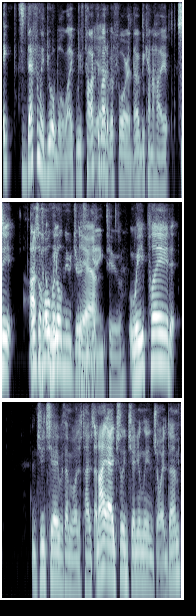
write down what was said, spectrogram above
It's definitely doable. Like we've talked about it before. That would be kind of hype. See, There's uh, a whole we- little New Jersey yeah. gang too. we played GTA with them a bunch of times, and I actually genuinely enjoyed them.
